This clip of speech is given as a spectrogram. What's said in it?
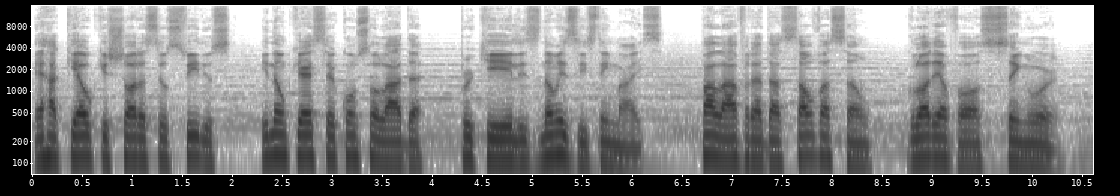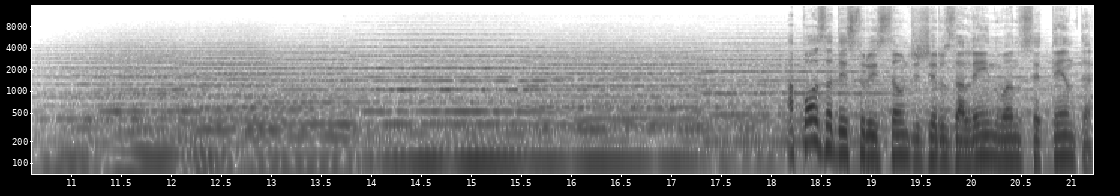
É Raquel que chora seus filhos e não quer ser consolada, porque eles não existem mais. Palavra da salvação. Glória a vós, Senhor. Após a destruição de Jerusalém no ano 70,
